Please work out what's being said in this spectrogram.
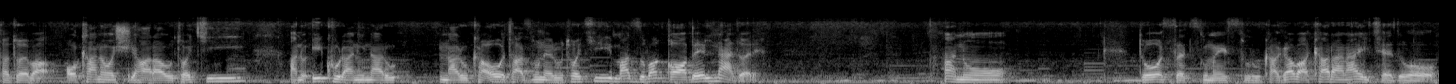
例えばお金を支払うときあのいくらになるなるかを尋ねるときまずは قابل نداره あの どう説明するかがわからないけど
